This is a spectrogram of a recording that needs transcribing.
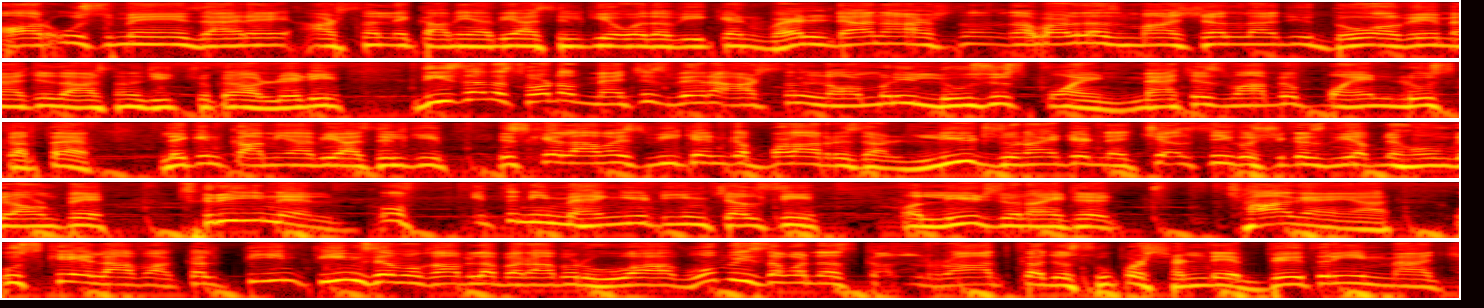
और उसमें ज़ाहिर आर्सनल ने कामयाबी हासिल की over the weekend well done Arsenal ज़बरदस्त, माशाल्लाह जी, दो अवे मैचेस आर्सनल जीत चुका है already these are the sort of matches where Arsenal normally loses point matches वहाँ पे पॉइंट लूज करता है, लेकिन कामयाबी हासिल की। इसके अलावा इस वीकेंड का बड़ा रिज़ल्ट लीड्स यूनाइटेड ने चेल्सी को शिकस्त दी अपने होम ग्राउंड पे। थ्री नेल उफ, इतनी महँगी टीम चेल्सी और लीड्स यूनाइटेड छा गए यार। उसके अलावा कल तीन तीन से मुकाबला बराबर हुआ। वो भी ज़बरदस्त। कल रात का जो सुपर संडे बेहतरीन match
